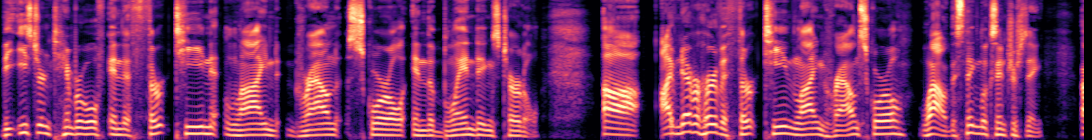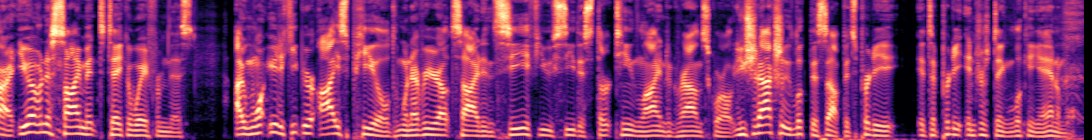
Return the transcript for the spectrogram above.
the eastern timberwolf, and the 13-lined ground squirrel and the Blandings turtle. Uh, I've never heard of a 13-line ground squirrel. Wow, this thing looks interesting. All right, you have an assignment to take away from this. I want you to keep your eyes peeled whenever you're outside and see if you see this 13-lined ground squirrel. You should actually look this up. It's pretty it's a pretty interesting looking animal.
